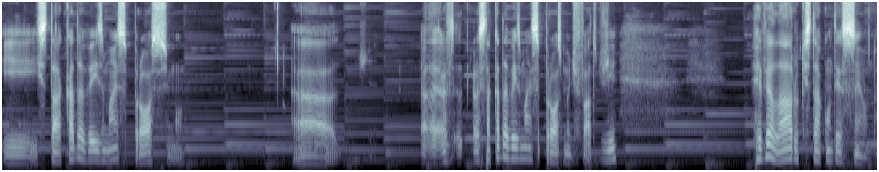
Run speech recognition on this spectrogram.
e está cada vez mais próximo. Ela está cada vez mais próxima, de fato, de revelar o que está acontecendo,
